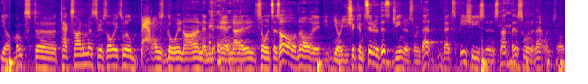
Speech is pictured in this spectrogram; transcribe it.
you know, amongst uh, taxonomists, there's always little battles going on, and, and uh, someone says, "Oh no, you know, you should consider this genus or that that species, and it's not this one or that one." So,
